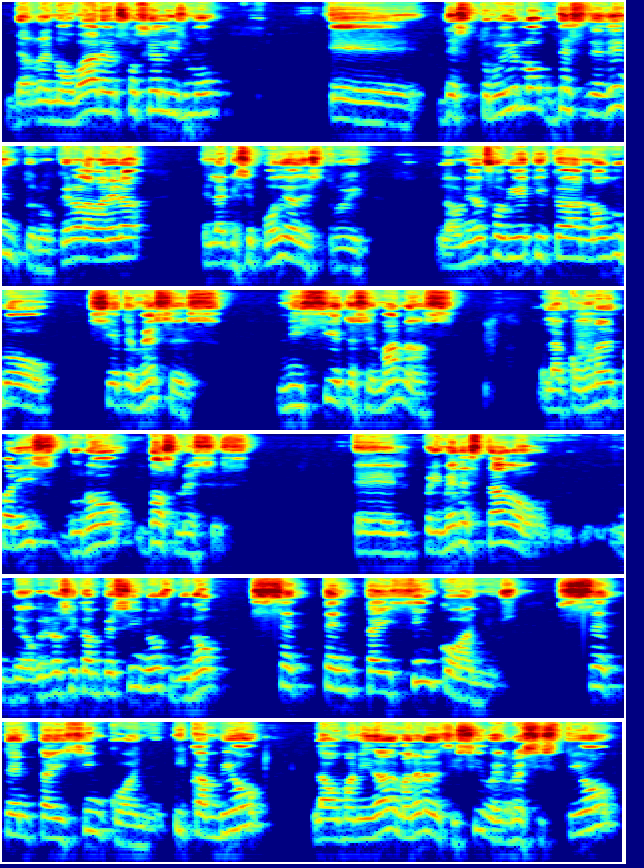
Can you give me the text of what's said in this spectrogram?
de renovar el socialismo, eh, destruirlo desde dentro, que era la manera en la que se podía destruir. La Unión Soviética no duró siete meses, ni siete semanas. La Comuna de París duró dos meses. El primer Estado de obreros y campesinos duró 75 años. 75 años. Y cambió la humanidad de manera decisiva y resistió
